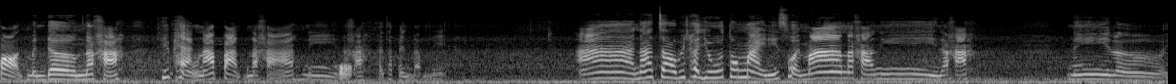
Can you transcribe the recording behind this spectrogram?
ปอร์ตเหมือนเดิมนะคะ ที่แผงหน้าปัดนะคะ นี่นะคะก็จะเป็นแบบนี้อ่าหน้าจอวิทยุตัวใหม่นี้สวยมากนะคะนี่นะคะ นี่เลย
